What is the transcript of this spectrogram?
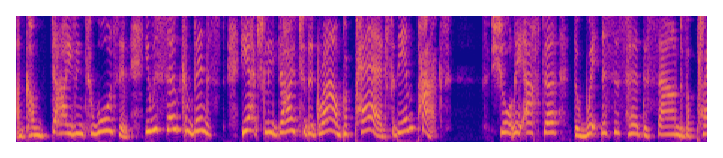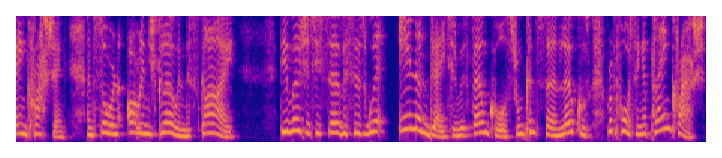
and come diving towards him. He was so convinced he actually dived to the ground prepared for the impact. Shortly after, the witnesses heard the sound of a plane crashing and saw an orange glow in the sky. The emergency services were inundated with phone calls from concerned locals reporting a plane crash.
